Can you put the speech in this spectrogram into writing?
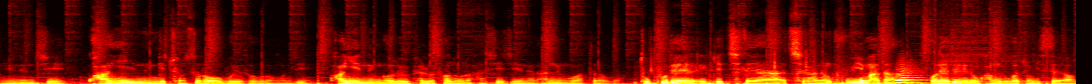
는지 광이 있는 게 촌스러워 보여서 그런 건지 광이 있는 거를 별로 선호를 하시지는 않는 것 같더라고요. 도포대 이렇게 칠해야, 칠하는 부위마다 권해드리는 광도가 좀 있어요.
